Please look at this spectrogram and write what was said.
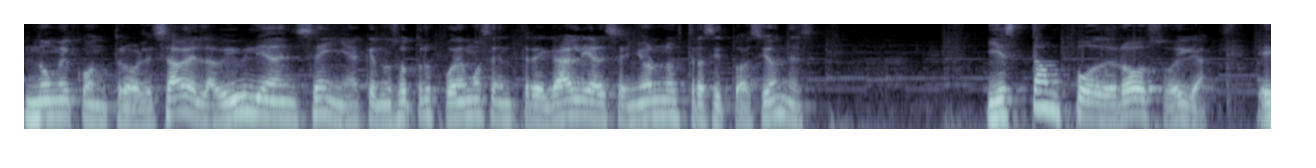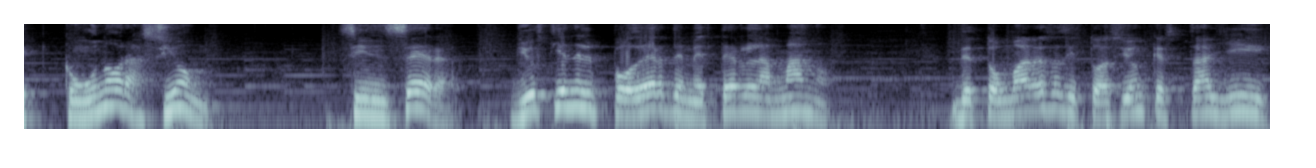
no me controle. ¿Sabes? La Biblia enseña que nosotros podemos entregarle al Señor nuestras situaciones. Y es tan poderoso, oiga, eh, con una oración sincera, Dios tiene el poder de meter la mano, de tomar esa situación que está allí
